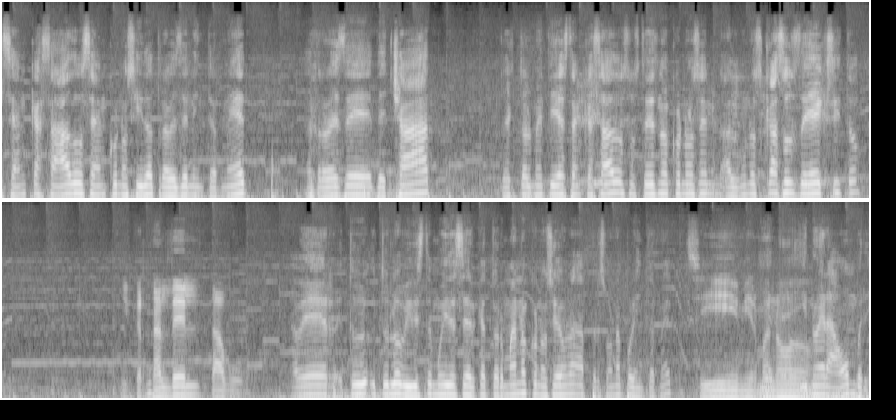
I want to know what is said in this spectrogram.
se han casado, se han conocido a través del internet, a través de, de chat. Y actualmente ya están casados. Ustedes no conocen algunos casos de éxito. El carnal del Tabo. A ver, tú, tú lo viviste muy de cerca. ¿Tu hermano conocía a una persona por internet? Sí, mi Y- hermano. Y, no era hombre.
